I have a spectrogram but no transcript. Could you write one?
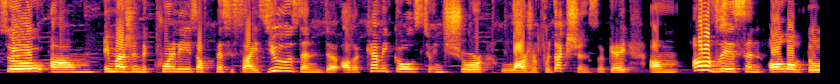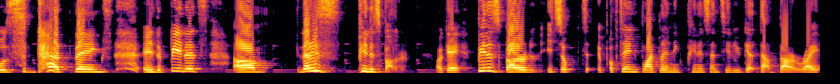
so um, imagine the quantities of pesticides used and the other chemicals to ensure larger productions. Okay, um, all of this and all of those bad things in the peanuts. Um, there is peanuts butter. Okay, peanuts butter. It's obtained by blending peanuts until you get that butter, right?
